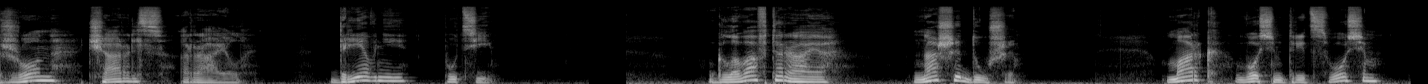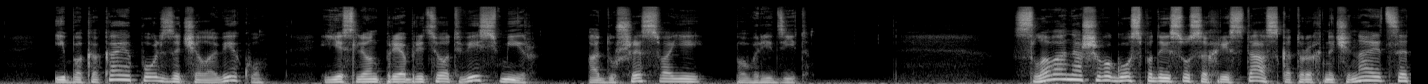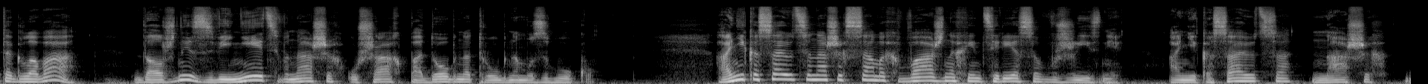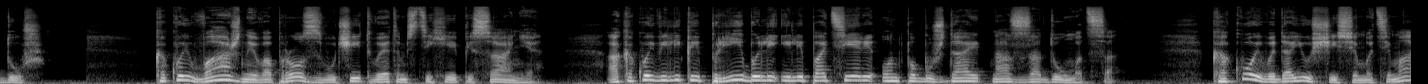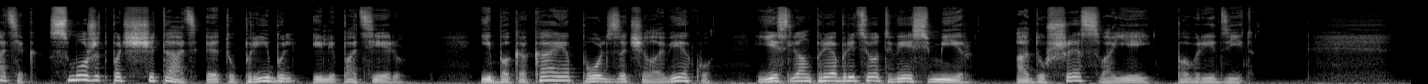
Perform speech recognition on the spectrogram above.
Джон Чарльз Райл. Древние пути. Глава вторая. Наши души. Марк 8.38. Ибо какая польза человеку, если он приобретет весь мир, а душе своей повредит? Слова нашего Господа Иисуса Христа, с которых начинается эта глава, должны звенеть в наших ушах подобно трубному звуку. Они касаются наших самых важных интересов в жизни. Они касаются наших душ. Какой важный вопрос звучит в этом стихе Писания. О какой великой прибыли или потере он побуждает нас задуматься – какой выдающийся математик сможет подсчитать эту прибыль или потерю? Ибо какая польза человеку, если он приобретет весь мир, а душе своей повредит?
